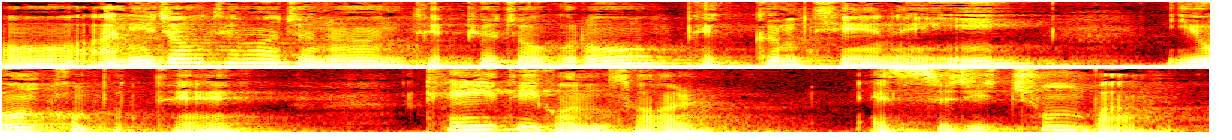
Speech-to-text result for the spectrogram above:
어, 안희정 테마주는 대표적으로 백금 TNA, 이원 컴포텍, KD건설, SG충방,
